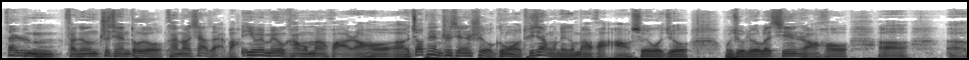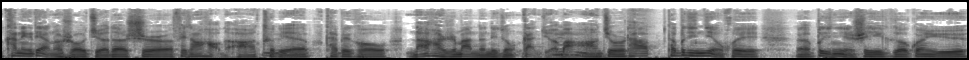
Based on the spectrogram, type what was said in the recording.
在日本，反正之前都有看到下载吧，因为没有看过漫画，然后呃胶片之前是有跟我推荐过那个漫画啊，所以我就我就留了心，然后呃。呃，看那个电影的时候，觉得是非常好的啊，特别 typical 男孩日漫的那种感觉吧啊，就是它它不仅仅会呃不仅仅是一个关于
